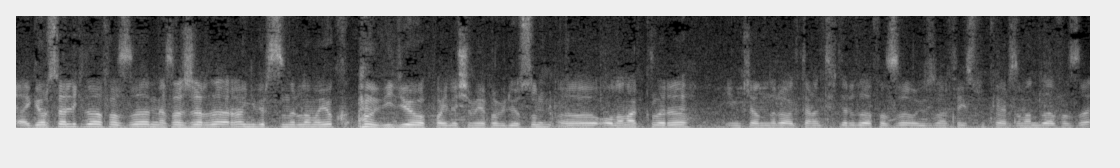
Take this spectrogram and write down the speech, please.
Ya görsellik daha fazla, mesajlarda herhangi bir sınırlama yok. Video paylaşımı yapabiliyorsun. Ee, olanakları, imkanları, alternatifleri daha fazla. O yüzden Facebook her zaman daha fazla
